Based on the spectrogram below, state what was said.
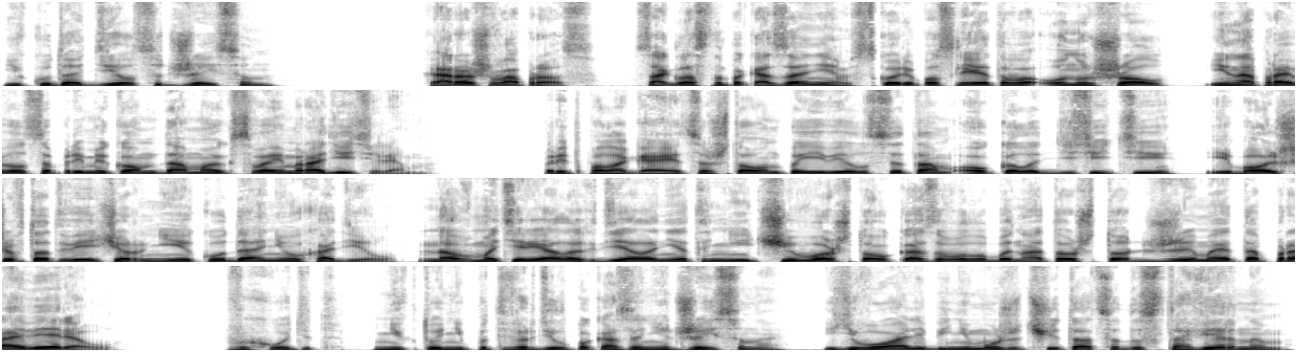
«И куда делся Джейсон?» «Хороший вопрос. Согласно показаниям, вскоре после этого он ушел и направился прямиком домой к своим родителям. Предполагается, что он появился там около десяти и больше в тот вечер никуда не уходил. Но в материалах дела нет ничего, что указывало бы на то, что Джим это проверил. Выходит, никто не подтвердил показания Джейсона? Его алиби не может считаться достоверным?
